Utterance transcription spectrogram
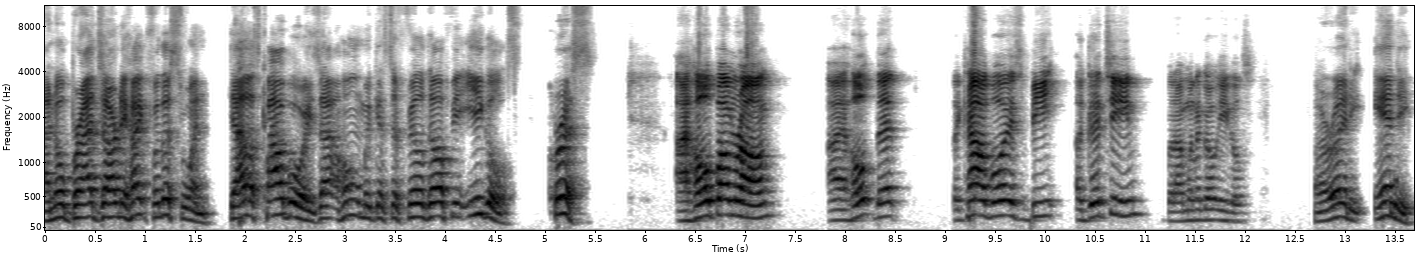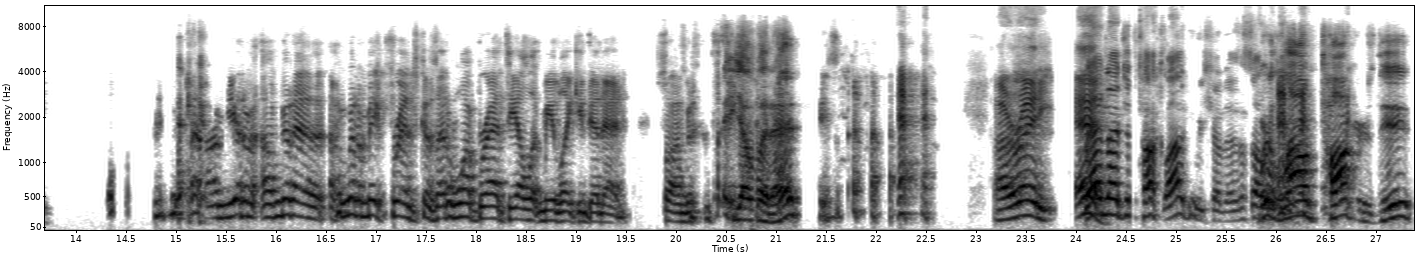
I know Brad's already hyped for this one. Dallas Cowboys at home against the Philadelphia Eagles. Chris. I hope I'm wrong. I hope that the Cowboys beat a good team, but I'm gonna go Eagles. All righty, Andy. I'm gonna I'm gonna I'm gonna make friends because I don't want Brad to yell at me like he did Ed. So I'm gonna yell at Ed. all righty. Ed. Brad and I just talk loud to each other. That's all we're loud talkers, dude.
